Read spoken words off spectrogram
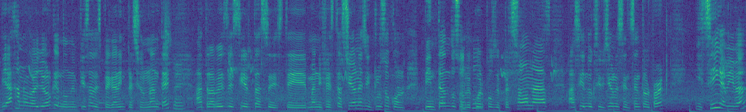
viaja a Nueva York, en donde empieza a despegar impresionante a través de ciertas este, manifestaciones, incluso con pintando sobre cuerpos de personas, haciendo exhibiciones en Central Park, y sigue viva,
